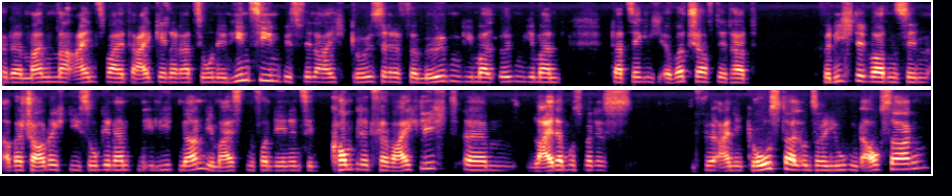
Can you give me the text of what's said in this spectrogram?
oder manchmal ein, zwei, drei Generationen hinziehen, bis vielleicht größere Vermögen, die mal irgendjemand tatsächlich erwirtschaftet hat, vernichtet worden sind. Aber schaut euch die sogenannten Eliten an. Die meisten von denen sind komplett verweichlicht. Ähm, leider muss man das für einen Großteil unserer Jugend auch sagen.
